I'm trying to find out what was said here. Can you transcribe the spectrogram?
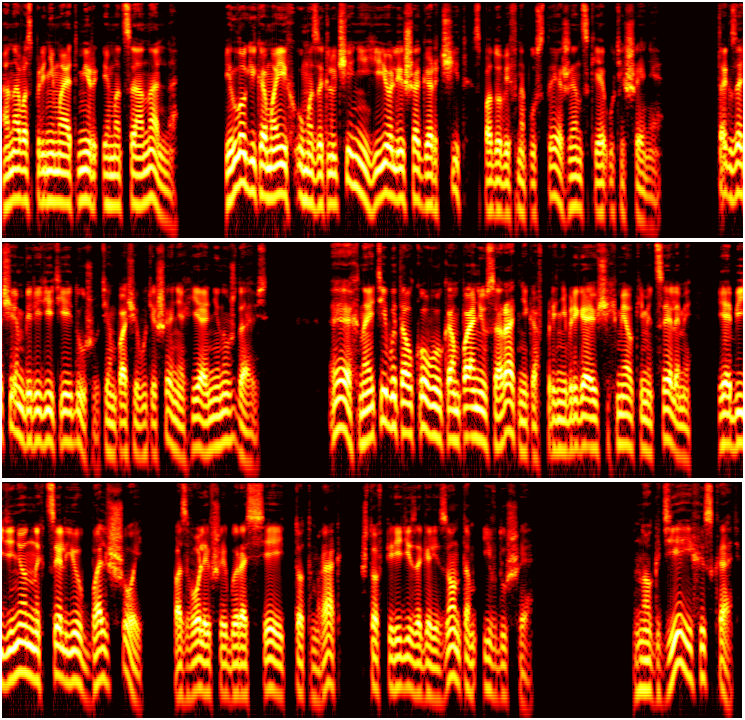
Она воспринимает мир эмоционально, и логика моих умозаключений ее лишь огорчит, сподобив на пустые женские утешения. Так зачем бередить ей душу, тем паче в утешениях я не нуждаюсь. Эх, найти бы толковую компанию соратников, пренебрегающих мелкими целями и объединенных целью большой, позволившей бы рассеять тот мрак, что впереди за горизонтом и в душе. Но где их искать?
